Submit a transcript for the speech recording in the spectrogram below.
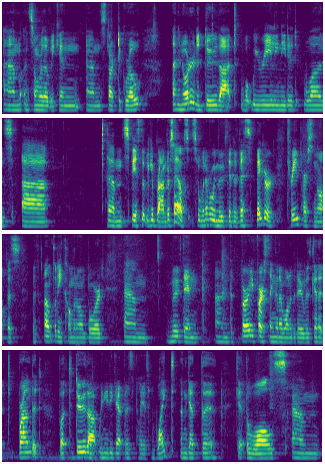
um, and somewhere that we can um, start to grow. And in order to do that, what we really needed was a um, space that we could brand ourselves. So whenever we moved into this bigger three-person office with Anthony coming on board, um, moved in, and the very first thing that I wanted to do was get it branded. But to do that, we need to get this place white and get the get the walls. Um,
